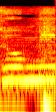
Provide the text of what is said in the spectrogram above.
to me.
